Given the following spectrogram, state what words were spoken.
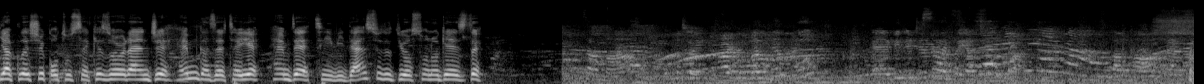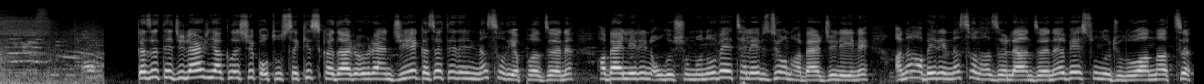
Yaklaşık 38 öğrenci hem gazeteyi hem de TV'den stüdyosunu gezdi. Bakın bu e, birinci sayfayı açalım. Gazeteciler yaklaşık 38 kadar öğrenciye gazetenin nasıl yapıldığını, haberlerin oluşumunu ve televizyon haberciliğini, ana haberin nasıl hazırlandığını ve sunuculuğu anlattı.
